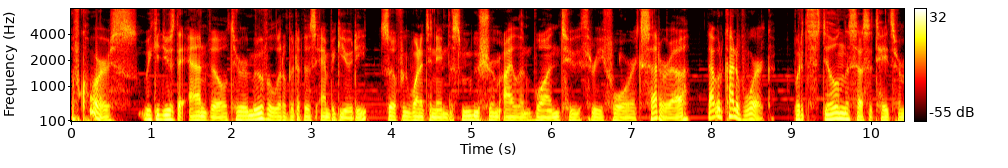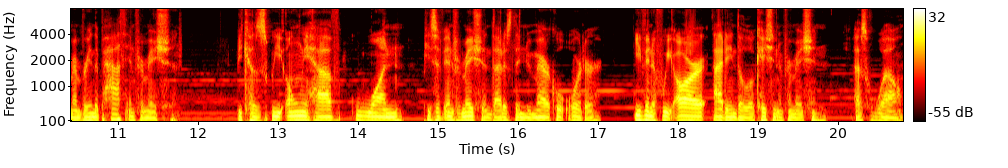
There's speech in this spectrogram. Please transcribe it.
Of course, we could use the anvil to remove a little bit of this ambiguity, so if we wanted to name this Mushroom Island 1, 2, 3, 4, etc., that would kind of work, but it still necessitates remembering the path information, because we only have one piece of information that is the numerical order, even if we are adding the location information as well.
